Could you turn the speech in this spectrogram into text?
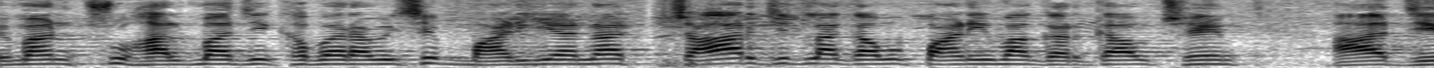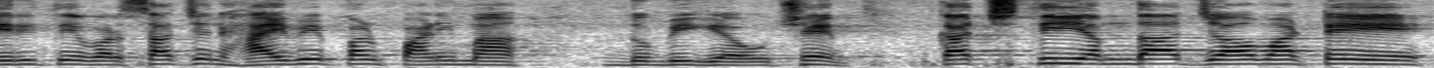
હિમાંશુ હાલમાં જે ખબર આવી છે માળિયાના ચાર જેટલા ગામો પાણીમાં ગરકાવ છે. આ જે રીતે વરસાદ છે હાઈવે પણ પાણીમાં ડૂબી ગયો છે. કચ્છથી અમદાવાદ જવા માટે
